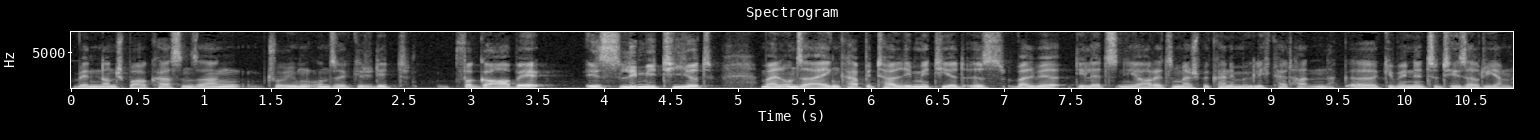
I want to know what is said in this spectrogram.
wenn dann Sparkassen sagen, Entschuldigung, unsere Kreditvergabe ist limitiert, weil unser Eigenkapital limitiert ist, weil wir die letzten Jahre zum Beispiel keine Möglichkeit hatten, äh, Gewinne zu thesaurieren.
